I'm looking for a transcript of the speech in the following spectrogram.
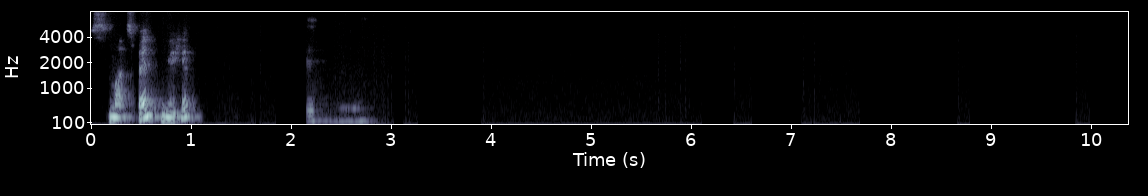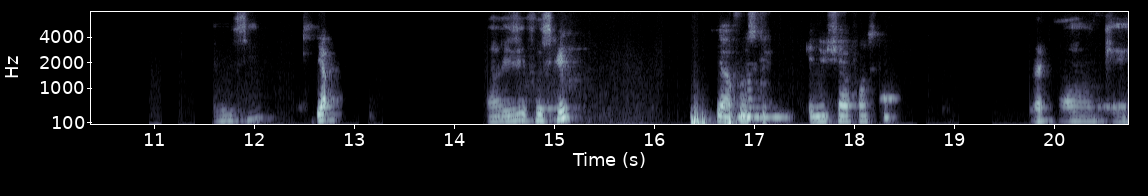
Smart Spend, you here? Can you see? Yep. Uh, is it full screen? Yeah, full mm-hmm. screen. Can you share full screen? Right. Okay.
